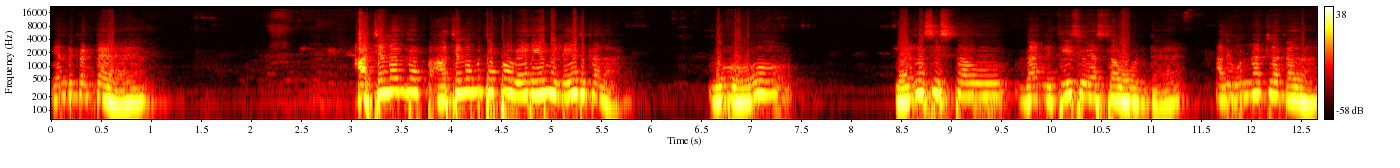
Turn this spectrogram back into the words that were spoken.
ఎందుకంటే అచలం తప్ప అచలము తప్ప వేరేమీ లేదు కదా. నువ్వు నిరసిస్తావు దాన్ని తీసివేస్తావు అంటే అది ఉన్నట్లా కదా.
